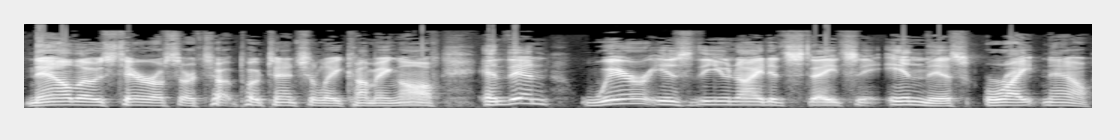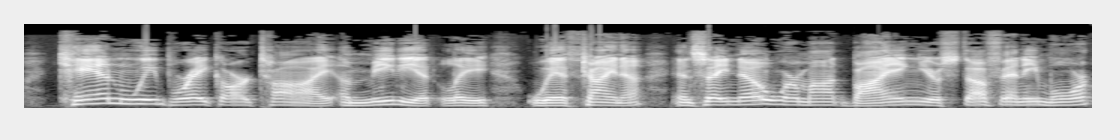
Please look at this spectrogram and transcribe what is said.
Now those tariffs are t- potentially coming off. And then where is the United States in this right now? Can we break our tie immediately with China and say, no, we're not buying your stuff anymore?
